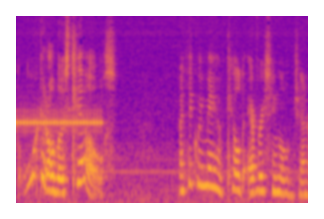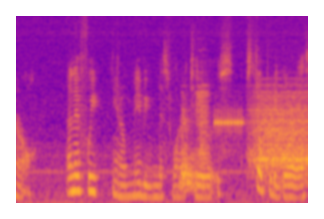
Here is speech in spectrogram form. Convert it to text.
But look at all those kills! I think we may have killed every single general. And if we, you know, maybe missed one or two, it was still pretty glorious.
